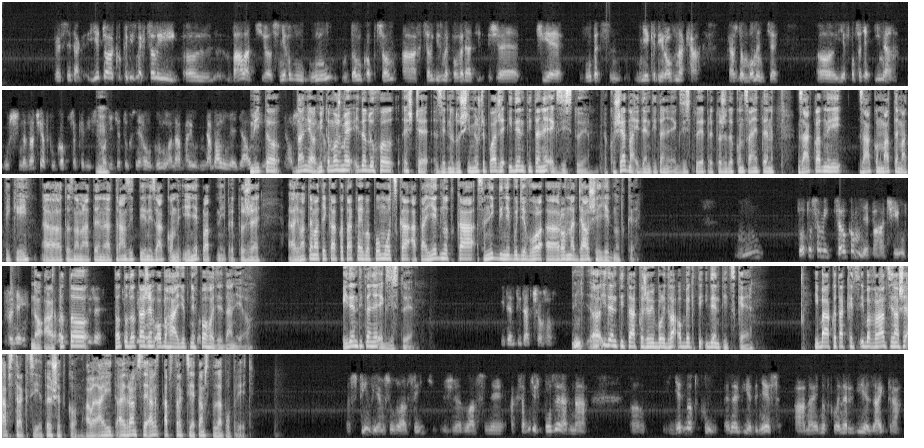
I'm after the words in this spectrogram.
Presne tak. Je to ako keby sme chceli uh, snehovú gulu dolu kopcom a chceli by sme povedať, že či je vôbec niekedy rovnaká v každom momente, je v podstate iná. Už na začiatku kopca, kedy si hmm. hodíte tú snehovú gulu a nabajú, nabaluje ďalší... My to, ďalší Daniel, my to môžeme jednoducho ešte zjednodušiť. My môžeme povedať, že identita neexistuje. Ako žiadna identita neexistuje, pretože dokonca ani ten základný zákon matematiky, to znamená ten tranzitívny zákon, je neplatný, pretože matematika ako taká iba pomôcka a tá jednotka sa nikdy nebude rovnať ďalšej jednotke. Toto sa mi celkom nepáči úplne. No ale ja toto, povedať, toto dokážem obhájiť úplne v pohode, Daniel. Identita neexistuje. Identita čoho? Identita, ako že by boli dva objekty identické iba, ako také, iba v rámci našej abstrakcie, to je všetko. Ale aj, aj v rámci tej abstrakcie, tam sa to dá poprieť. S tým viem súhlasiť, že vlastne, ak sa budeš pozerať na uh, jednotku energie dnes a na jednotku energie zajtra,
